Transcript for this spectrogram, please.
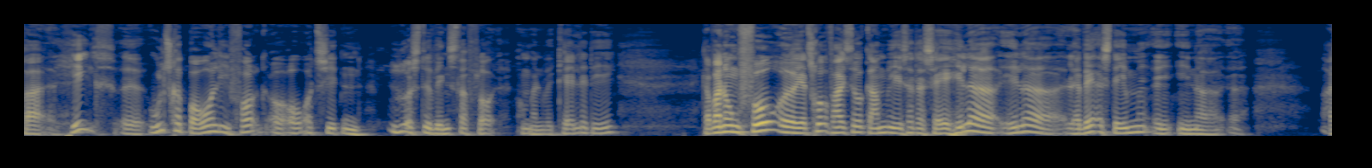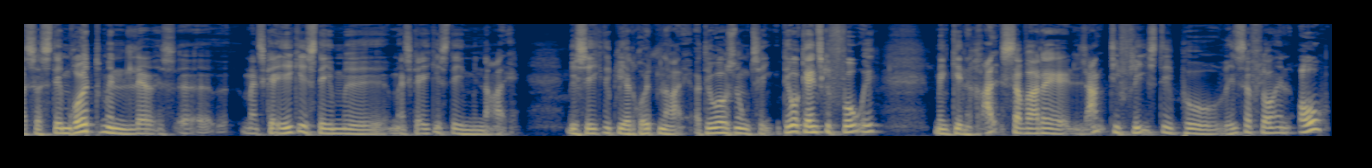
fra helt øh, ultraborgerlige folk og over til den yderste venstrefløj, om man vil kalde det det, ikke? Der var nogle få, øh, jeg tror faktisk, det var gamle væser, der sagde, hellere, hellere lad være at stemme, øh, end at øh, altså stemme rødt, men lad, øh, man, skal ikke stemme, man skal ikke stemme nej, hvis ikke det bliver et rødt nej. Og det var også nogle ting. Det var ganske få, ikke? Men generelt så var der langt de fleste på venstrefløjen og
